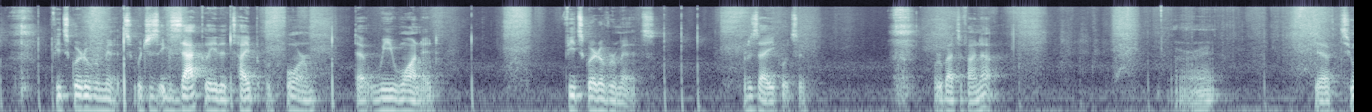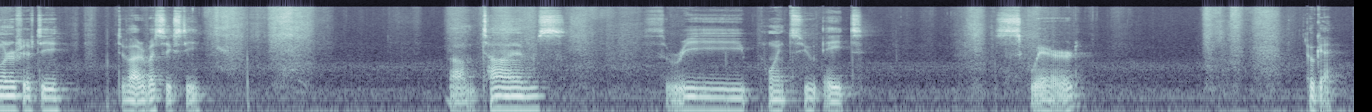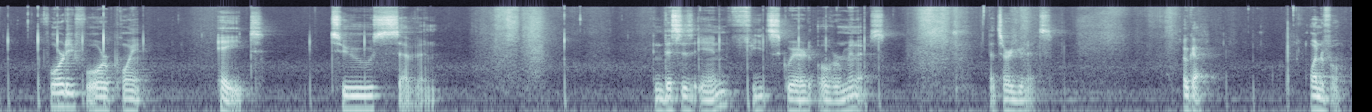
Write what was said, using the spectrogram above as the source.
Feet squared over minutes, which is exactly the type of form that we wanted. Feet squared over minutes. What is that equal to? We're about to find out. All right. You have 250 divided by 60 um, times 3.28 squared. Okay, 44.827. And this is in feet squared over minutes. That's our units. Okay. Wonderful.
